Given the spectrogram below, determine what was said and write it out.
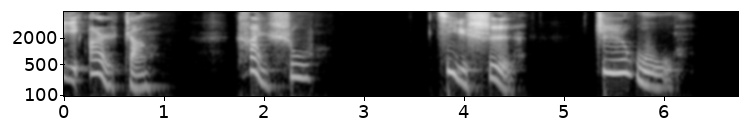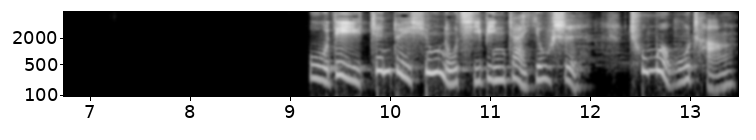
第二章，《汉书·记事之五》。武帝针对匈奴骑兵占优势、出没无常、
